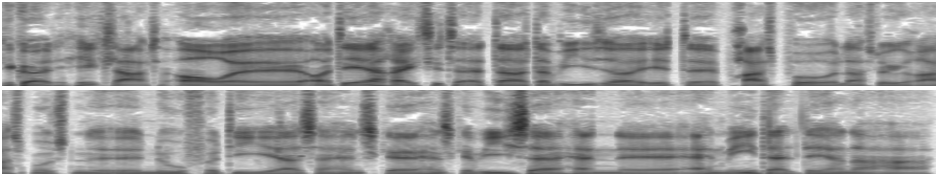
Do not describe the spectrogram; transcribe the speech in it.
Det gør det helt klart, og, øh, og det er rigtigt, at der, der viser et øh, pres på Lars Løkke Rasmussen øh, nu, fordi altså, han, skal, han skal vise, at han, øh, at han mente alt det, han har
